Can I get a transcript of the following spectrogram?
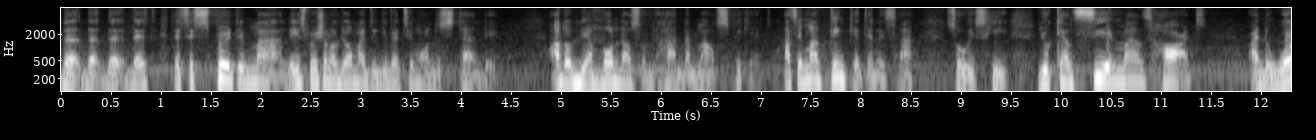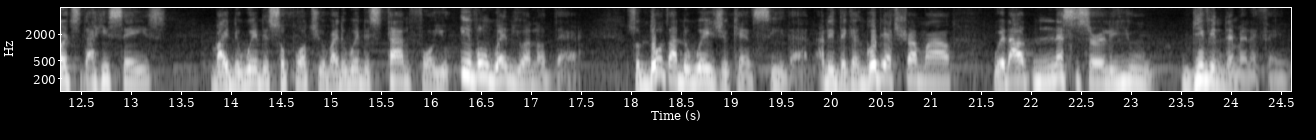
the, the, the there's, there's, a spirit in man. The inspiration of the Almighty giveth him understanding. Out of the abundance of the heart, the mouth speaketh. As a man thinketh in his heart, so is he. You can see a man's heart by the words that he says, by the way they support you, by the way they stand for you, even when you are not there. So those are the ways you can see that. And if they can go the extra mile without necessarily you giving them anything,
